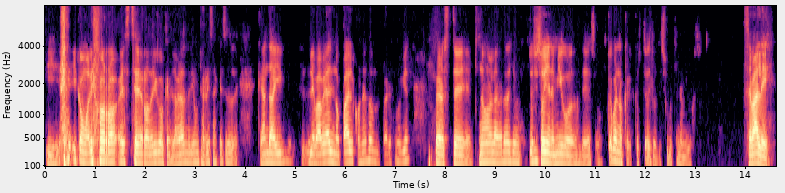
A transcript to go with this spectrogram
y, y, como dijo este Rodrigo, que la verdad me dio mucha risa, que, eso que anda ahí, le babea el nopal con eso, me parece muy bien. Pero este, pues no, la verdad yo, yo sí soy enemigo de eso. Qué bueno que, ustedes lo disfruten, amigos. Se vale,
